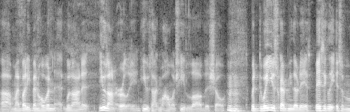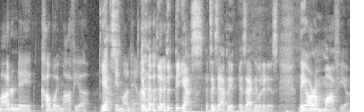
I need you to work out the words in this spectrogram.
uh, my buddy Ben Hoven was on it. He was on early, and he was talking about how much he loved this show. Mm-hmm. But the way you described it to me the other day is basically it's a modern day cowboy mafia. Yes, in Montana. Yes, it's exactly exactly what it is. They are a mafia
